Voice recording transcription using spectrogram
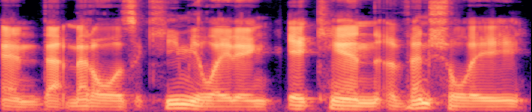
and that metal is accumulating, it can eventually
